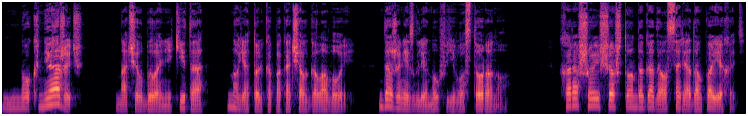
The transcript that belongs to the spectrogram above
«Но, княжич!» Начал было Никита, но я только покачал головой, даже не взглянув в его сторону. Хорошо еще, что он догадался рядом поехать,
